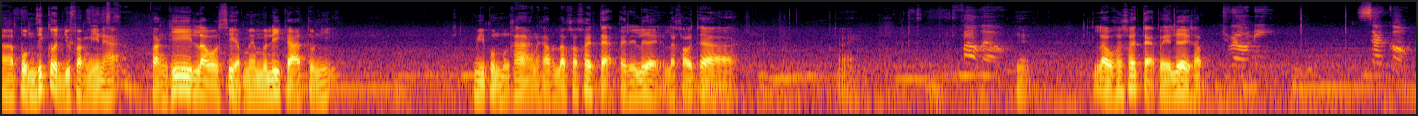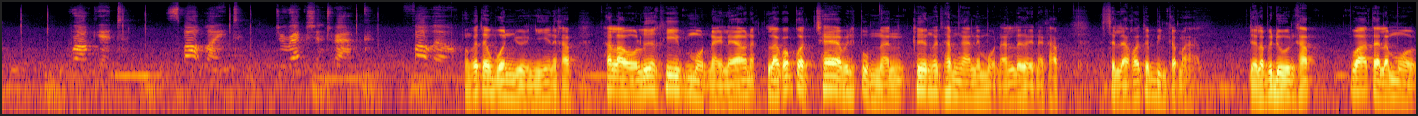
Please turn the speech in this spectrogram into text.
อ่าปุ่มที่กดอยู่ฝั่งนี้นะฮะฝั่งที่เราเสียบเมมโมรี่การ์ดตัวนี้ มีปุ่มข้างๆนะครับเราค่อยๆแตะไปเรื่อยๆ แล้วเขาจะ Follow. เนี่ยเราค่อยๆแตะไปเรื่อยครับ Droney. Circle. Rocket. Spotlight. Direction track. Follow. มันก็จะวนอยู่อย่างนี้นะครับ ถ้าเราเลือกที่โหมดไหนแล้วนะ เราก็กดแช่ไปที่ปุ่มนั้น เครื่องก็จะทำงานในโหมดนั้นเลยนะครับ เสร็จแล้วเขาจะบินกลับมา เดี๋ยวเราไปดูกันครับว่าแต่ละโหมด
